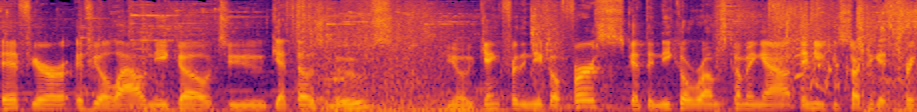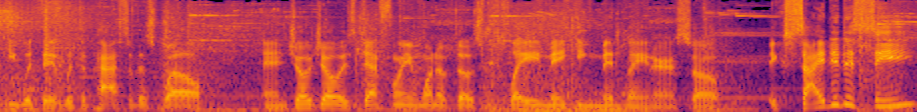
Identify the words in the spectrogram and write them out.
if you're if you allow Neeko to get those moves, you know, gank for the Neeko first, get the Neeko rums coming out, then you can start to get tricky with it with the passive as well. And JoJo is definitely one of those playmaking mid laners. So excited to see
